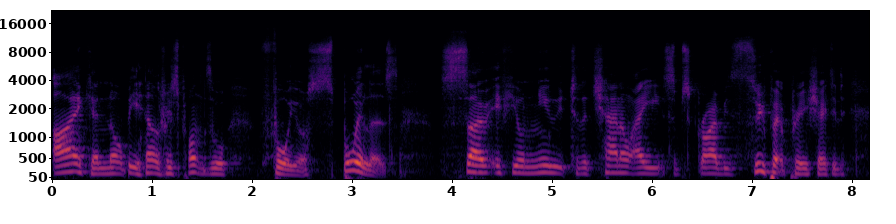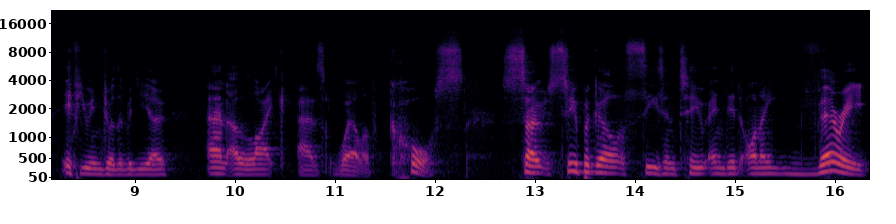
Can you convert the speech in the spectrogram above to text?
I cannot be held responsible for your spoilers. So if you're new to the channel, a subscribe is super appreciated if you enjoy the video and a like as well of course. So, Supergirl Season 2 ended on a very,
